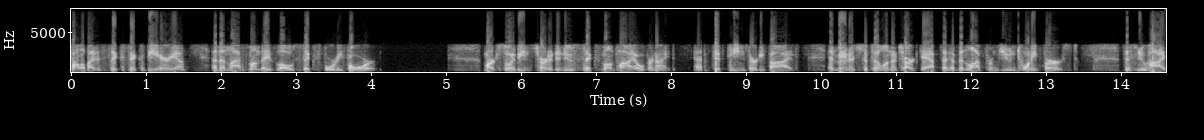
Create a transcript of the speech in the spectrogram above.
followed by the 660 area, and then last Monday's low, 644. March soybeans charted a new six-month high overnight at 1535 and managed to fill in a chart gap that had been left from June 21st. This new high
